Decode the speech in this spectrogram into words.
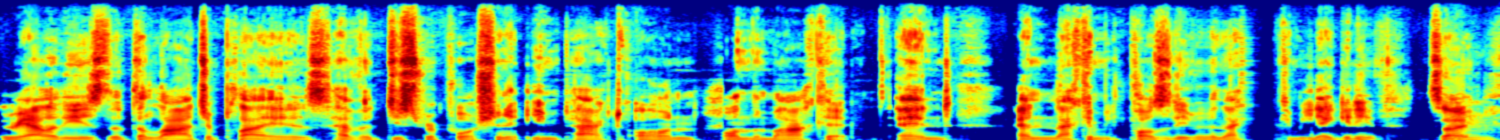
the reality is that the larger players have a disproportionate impact on on the market and and that can be positive and that can be negative so mm.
